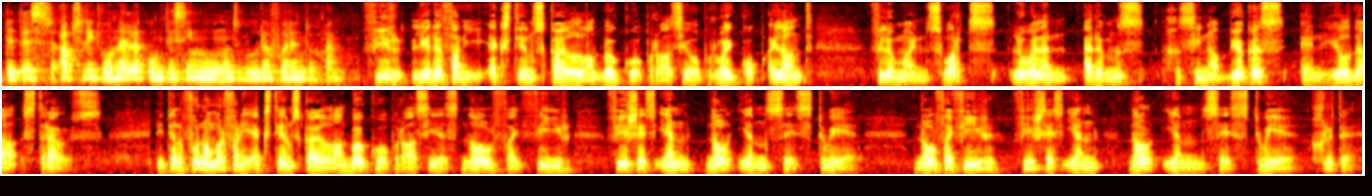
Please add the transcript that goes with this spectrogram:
Dit is absoluut wonderlik om te sien hoe ons boere vorentoe gaan. Vier lede van die Eksteenskuil Landboukoöperasie op Rooikop Eiland, Philomyn Swarts, Llewellyn Adams, Gesina Beukes en Hilda Strauss. Die telefoonnommer van die Eksteenskuil Landboukoöperasie is 054 461 0162. 054 461 0162 groete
